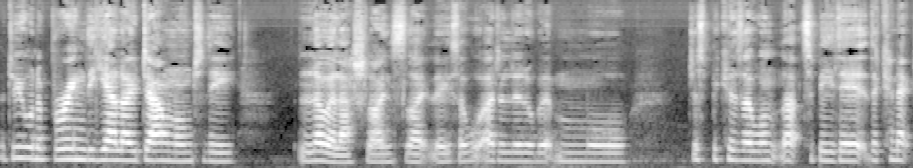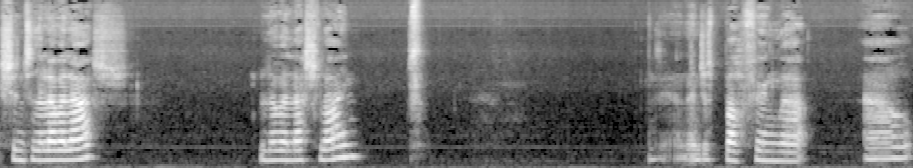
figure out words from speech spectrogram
I do want to bring the yellow down onto the lower lash line slightly, so we'll add a little bit more just because I want that to be the, the connection to the lower lash, lower lash line. and then just buffing that out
